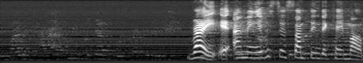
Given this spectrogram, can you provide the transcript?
said, hey, uh, we, they, they, you know, we're interested in, no, wait, no, you answer me if you even think Those weddings. And here he goes asking that, came now.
